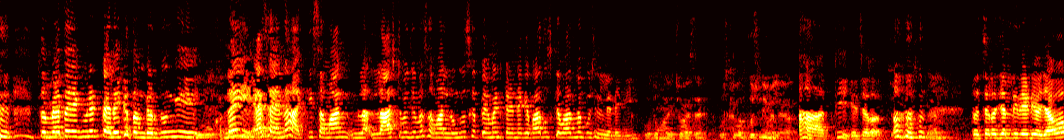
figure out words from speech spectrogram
तो मैं तो एक मिनट पहले ही खत्म कर दूँगी। नहीं नहीं ऐसा है ना कि सामान लास्ट में जो मैं सामान लूँगी उसके पेमेंट करने के बाद उसके बाद मैं कुछ नहीं लेने की। वो तुम्हारी चॉइस है। उसके बाद कुछ नहीं मिलेगा। हाँ ठीक है चलो। चलो, तो चलो जल्दी रेडी हो जाओ।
